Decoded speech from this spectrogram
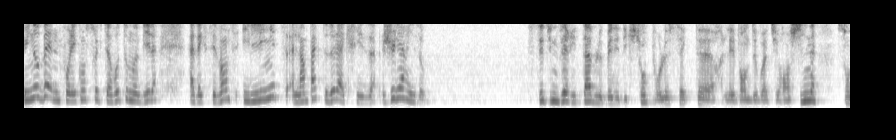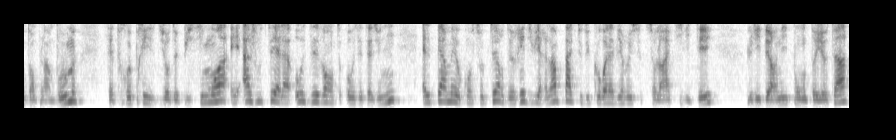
Une aubaine pour les constructeurs automobiles. Avec ces ventes, ils limitent l'impact de la crise. Julien Rizzo. C'est une véritable bénédiction pour le secteur. Les ventes de voitures en Chine sont en plein boom. Cette reprise dure depuis six mois et ajoutée à la hausse des ventes aux États-Unis, elle permet aux constructeurs de réduire l'impact du coronavirus sur leur activité. Le leader nippon Toyota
